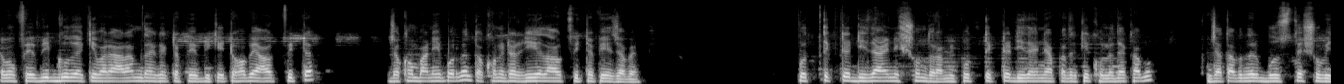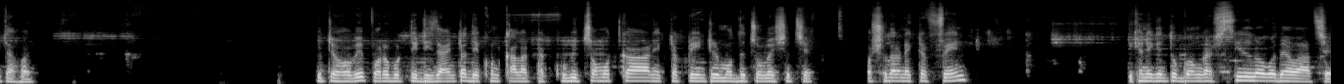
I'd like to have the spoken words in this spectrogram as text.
এবং ফেব্রিকগুলো একেবারে আরামদায়ক একটা ফেব্রিক এটা হবে আউটফিটটা যখন বানিয়ে পড়বেন তখন এটা রিয়েল আউটফিটটা পেয়ে যাবেন। প্রত্যেকটা ডিজাইন সুন্দর। আমি প্রত্যেকটা ডিজাইনে আপনাদেরকে খুলে দেখাবো যাতে আপনাদের বুঝতে সুবিধা হয়। এটা হবে পরবর্তী ডিজাইনটা দেখুন কালারটা খুবই চমৎকার একটা প্রিন্টের মধ্যে চলে এসেছে। অসাধারণ একটা প্রিন্ট এখানে কিন্তু গঙ্গার সিল লগো দেওয়া আছে।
